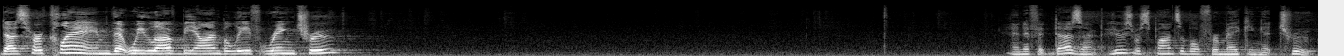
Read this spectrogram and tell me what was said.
Does her claim that we love beyond belief ring true? And if it doesn't, who's responsible for making it true?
